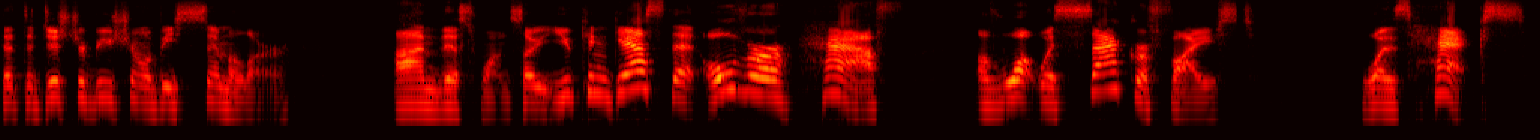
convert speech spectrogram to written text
that the distribution will be similar on this one. So you can guess that over half of what was sacrificed was hex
